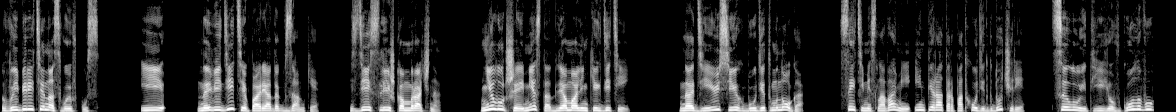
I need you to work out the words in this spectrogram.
Выберите на свой вкус. И наведите порядок в замке. Здесь слишком мрачно. Не лучшее место для маленьких детей. Надеюсь, их будет много. С этими словами император подходит к дочери, целует ее в голову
